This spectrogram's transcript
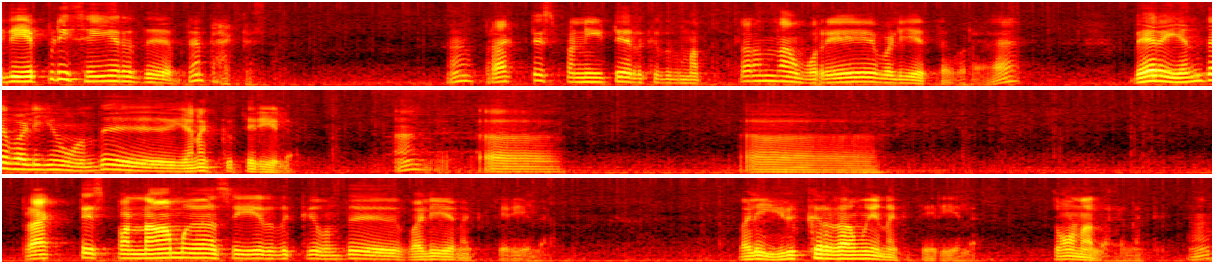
இது எப்படி செய்கிறது அப்படின்னா ப்ராக்டிஸ் தான். ப்ராக்டிஸ் பண்ணிக்கிட்டே இருக்கிறது மாத்திரம்தான் ஒரே வழியே தவிர வேறு எந்த வழியும் வந்து எனக்கு தெரியல. ப்ராக்டிஸ் பண்ணாமல் செய்கிறதுக்கு வந்து வழி எனக்கு தெரியலை. வழி இருக்கிறதாவும் எனக்கு தெரியலை. தோணலை எனக்கு ஆ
